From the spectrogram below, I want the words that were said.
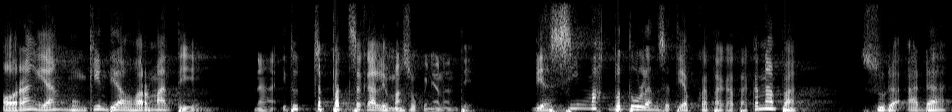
Orang yang mungkin dia hormati. Nah, itu cepat sekali masuknya nanti. Dia simak betulan setiap kata-kata. Kenapa? Sudah ada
